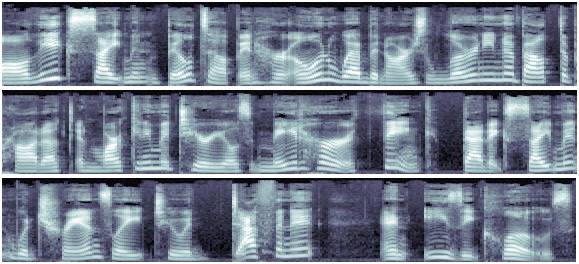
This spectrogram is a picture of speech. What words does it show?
All the excitement built up in her own webinars learning about the product and marketing materials made her think that excitement would translate to a definite and easy close.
